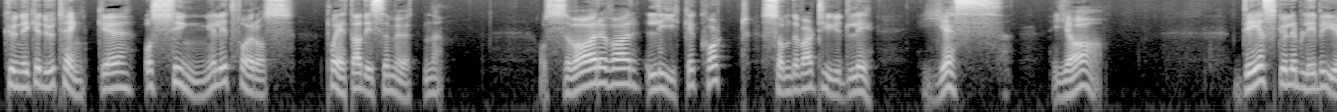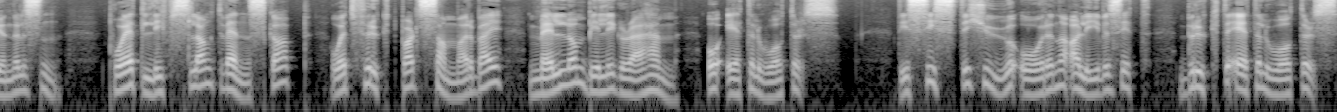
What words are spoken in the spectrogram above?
kunne ikke du tenke å synge litt for oss på et av disse møtene? Og svaret var like kort som det var tydelig, yes, ja. Det skulle bli begynnelsen på et livslangt vennskap og et fruktbart samarbeid mellom Billy Graham og Ethel Waters. De siste 20 årene av livet sitt brukte Ethel Waters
